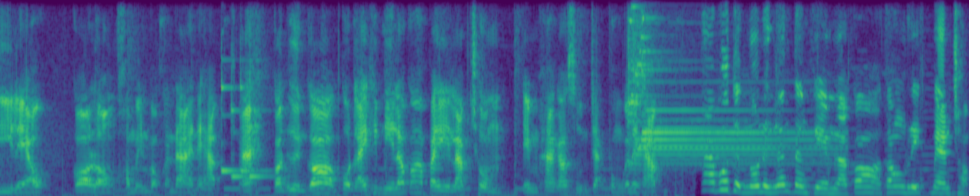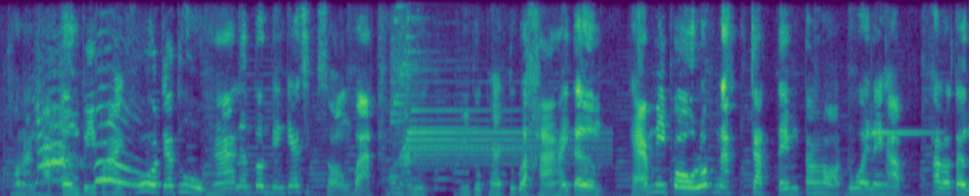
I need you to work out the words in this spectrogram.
ดีแล้ว ก็ลองคอมเมนต์บอกกันได้นะครับอะก่อนอื่นก็กดไลค์คลิปนี้แล้วก็ไปรับชม M590 จากผมกันเลยครับถ้าพูดถึงโนหนึ่งเรื่องเติมเกมแล้วก็ต้องริ c แมนช็อปเท่านั้นครับ เติมฟรีไฟล์โคตรจะถูกฮะ เริ่มต้นเพียงแค่ 12 บาทเท่านั้น มีทุกแพ็คทุกราคาให้เติม แถมมีโปรลดหนักจัดเต็มตลอดด้วยนะครับ ถ้าเราเติม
